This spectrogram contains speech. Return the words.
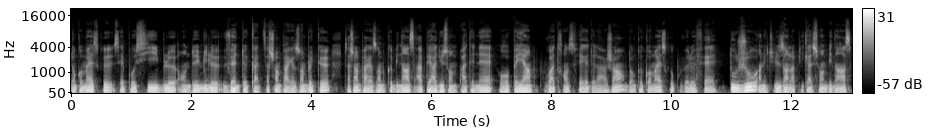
Donc comment est-ce que c'est possible en 2024 sachant par exemple que sachant par exemple que Binance a perdu son partenaire européen pour pouvoir transférer de l'argent. Donc comment est-ce que vous pouvez le faire toujours en utilisant l'application Binance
